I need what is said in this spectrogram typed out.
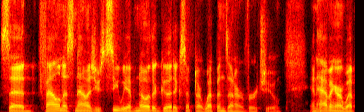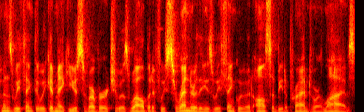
said, Phalinus, now as you see, we have no other good except our weapons and our virtue. In having our weapons, we think that we could make use of our virtue as well. But if we surrender these, we think we would also be deprived of our lives.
